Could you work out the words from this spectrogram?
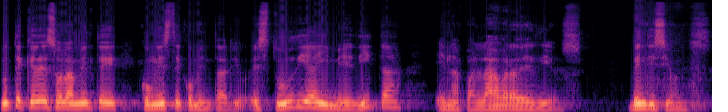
No te quedes solamente con este comentario, estudia y medita en la palabra de Dios. Bendiciones.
